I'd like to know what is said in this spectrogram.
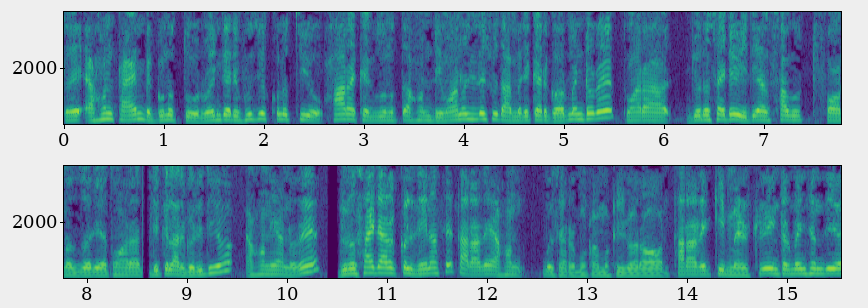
তো এখন টাইম বেগুন তো, রোহিঙ্গা রিফিউজি কল তিও হার এক একজন তো এখন ডিমান্ড হইলে শুধু আমেরিকার গভর্নমেন্টরে তোমারা জেনোসাইডে ইডিয়ান সাউথ জরিয়া তোমারা ডিক্লার করে দিও। এখন ইয়ানরে আর কল দিন আছে, তারারে এখন বুঝার মুখামুখি করন তারারে কি মিলিটারি ইন্টারভেনশন দিয়ে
